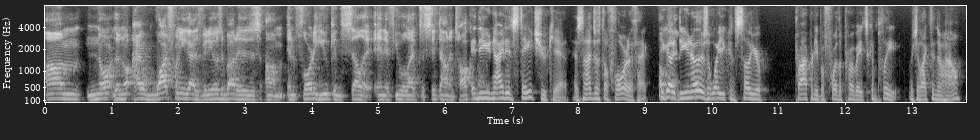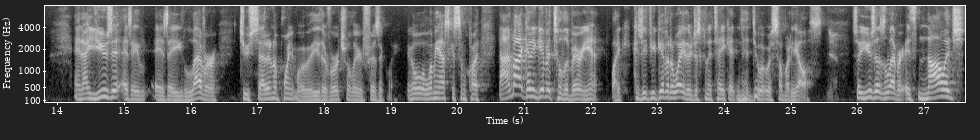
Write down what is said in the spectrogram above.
Um, no, the, no, I watched one of you guys' videos about is um, in Florida, you can sell it. And if you would like to sit down and talk in the United States, you can. It's not just a Florida thing. You okay. go, do you know there's a way you can sell your property before the probate's complete? Would you like to know how? And I use it as a as a lever to set an appointment with either virtually or physically. I go, well, let me ask you some questions. Now, I'm not going to give it till the very end, like because if you give it away, they're just going to take it and then do it with somebody else. Yeah. So use it as a lever. It's knowledge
